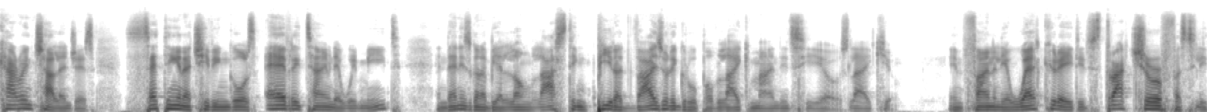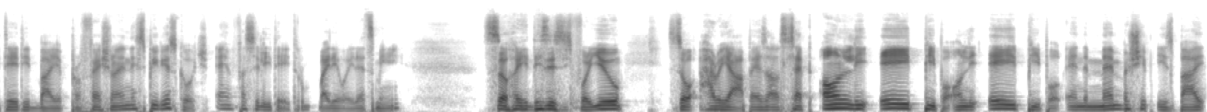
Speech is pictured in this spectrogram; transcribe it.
current challenges, setting and achieving goals every time that we meet, and then it's gonna be a long-lasting peer advisory group of like-minded CEOs like you. And finally, a well-curated structure facilitated by a professional and experienced coach and facilitator. By the way, that's me. So hey, this is for you so hurry up, as I'll accept only eight people, only eight people, and the membership is by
